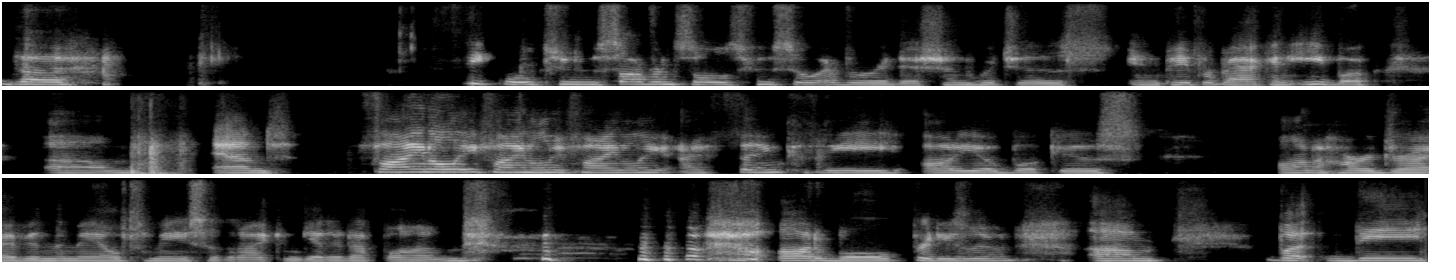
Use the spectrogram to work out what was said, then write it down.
the sequel to Sovereign Souls Whosoever Edition, which is in paperback and ebook. Um, and finally, finally, finally, I think the audiobook is on a hard drive in the mail to me so that I can get it up on Audible pretty soon. Um, but the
